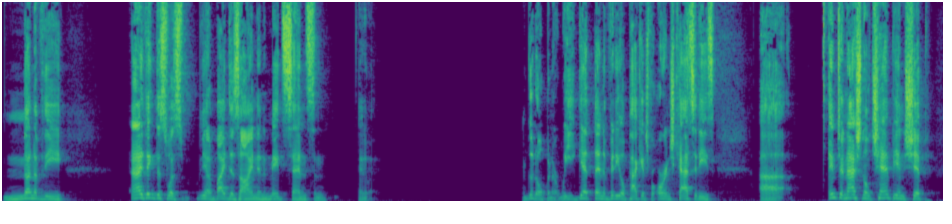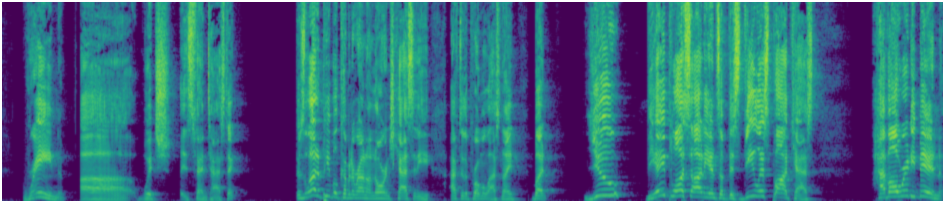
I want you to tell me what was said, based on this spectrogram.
None of the. And I think this was, you know, by design and it made sense. And anyway, good opener. We get then a video package for Orange Cassidy's uh, international championship reign, uh, which is fantastic. There's a lot of people coming around on Orange Cassidy after the promo last night, but you, the A plus audience of this D list podcast, have already been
